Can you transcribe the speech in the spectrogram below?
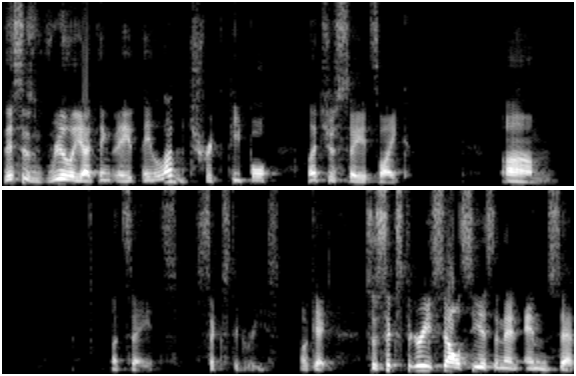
this is really, I think they, they love to trick people. Let's just say it's like, um, let's say it's 6 degrees. Okay, so 6 degrees Celsius and then M7.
